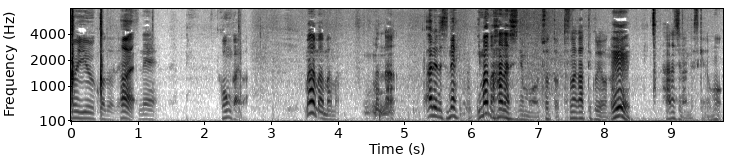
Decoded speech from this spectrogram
ということでですね、今回は、まあまあまあまあ、まあな、あれですね、今の話にもちょっと繋がってくるようなうん。はい話なんですけども、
